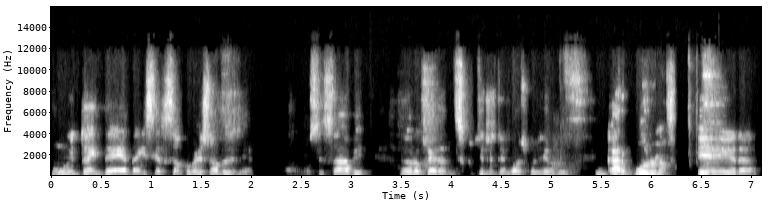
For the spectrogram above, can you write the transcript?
muito a ideia da inserção comercial brasileira. Você sabe, na Europeia está discutindo esse negócio, por exemplo, do carbono na fronteira,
